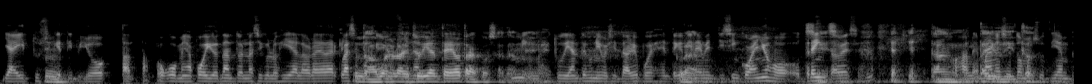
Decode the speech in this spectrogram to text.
y ahí tú sí que mm. yo tampoco me apoyo tanto en la psicología a la hora de dar clases. No, bueno, los estudiantes es otra cosa también. Los estudiantes universitarios, pues gente que tiene 25 años o, 30 veces, ¿no? los alemanes se toman su tiempo.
